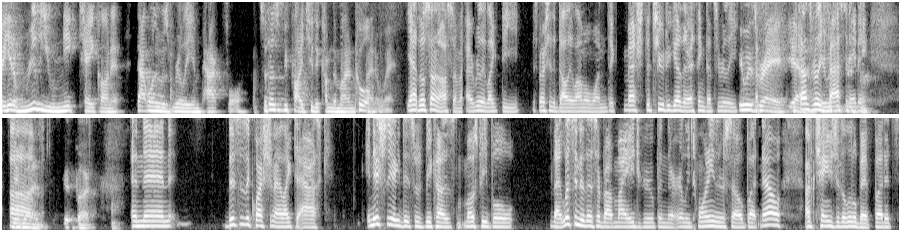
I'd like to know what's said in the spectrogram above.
he had a really unique take on it that one was really impactful. So those would be probably two that come to mind cool. right away. Yeah, those sound awesome. I really like the, especially the Dalai Lama one to mesh the two together. I think that's really. It was great. Yeah, it sounds really it fascinating. It um, was good book. And then this is a question I like to ask. Initially, this was because most people that listen to this are about my age group in their early 20s or so, but now I've changed it a little bit. But it's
